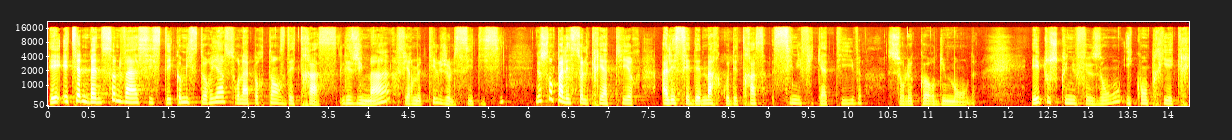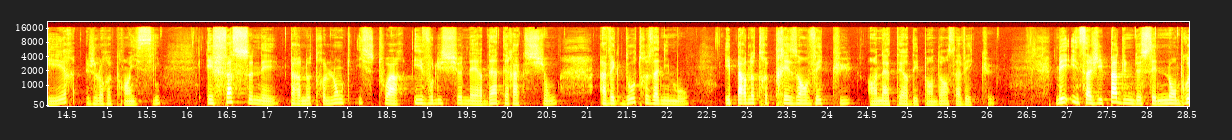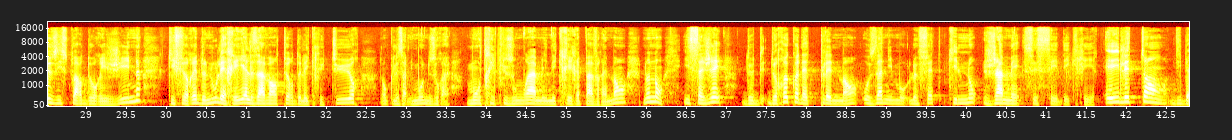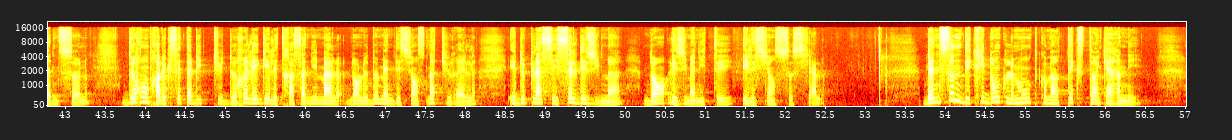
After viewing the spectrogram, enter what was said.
Et Étienne Benson va insister comme historien sur l'importance des traces. Les humains, affirme-t-il, je le cite ici, ne sont pas les seules créatures à laisser des marques ou des traces significatives sur le corps du monde. Et tout ce que nous faisons, y compris écrire, je le reprends ici, est façonné par notre longue histoire évolutionnaire d'interaction avec d'autres animaux et par notre présent vécu en interdépendance avec eux. Mais il ne s'agit pas d'une de ces nombreuses histoires d'origine qui feraient de nous les réels inventeurs de l'écriture. Donc les animaux nous auraient montré plus ou moins, mais n'écriraient pas vraiment. Non, non, il s'agit de, de, reconnaître pleinement aux animaux le fait qu'ils n'ont jamais cessé d'écrire. Et il est temps, dit Benson, de rompre avec cette habitude de reléguer les traces animales dans le domaine des sciences naturelles et de placer celles des humains dans les humanités et les sciences sociales. Benson décrit donc le monde comme un texte incarné,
